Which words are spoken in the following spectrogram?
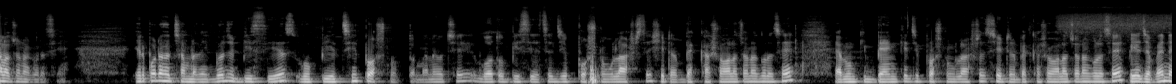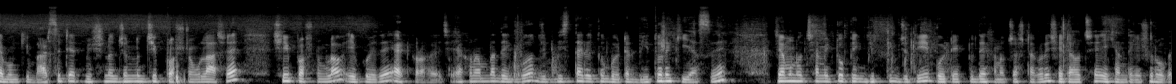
আলোচনা করেছে। এরপরে হচ্ছে আমরা দেখব যে বিসিএস ও পিএসসির প্রশ্ন উত্তর মানে হচ্ছে গত বিসিএস এর যে প্রশ্নগুলো আসছে সেটার ব্যাখ্যা সহ আলোচনা করেছে এবং কি ব্যাংকে যে প্রশ্নগুলো আসছে সেটার ব্যাখ্যা সহ আলোচনা করেছে, পেয়ে যাবেন এবং কি ভার্সিটি অ্যাডমিশনের জন্য যে প্রশ্নগুলো আসে সেই প্রশ্নগুলো এই বইতে অ্যাড করা হয়েছে। এখন আমরা দেখব যে বিস্তারিত বইটার ভিতরে কি আছে। যেমন হচ্ছে আমি টপিক ভিত্তিক যদি বইটা একটু দেখানোর চেষ্টা করি, সেটা হচ্ছে এখান থেকে শুরু হবে।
